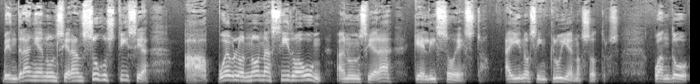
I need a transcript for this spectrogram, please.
vendrán y anunciarán su justicia a pueblo no nacido aún anunciará que él hizo esto. Ahí nos incluye a nosotros. Cuando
